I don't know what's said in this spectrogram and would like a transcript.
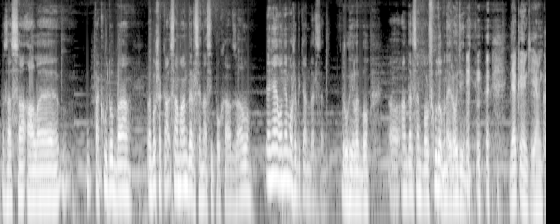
zasa, ale tá chudoba, lebo však sám Andersen asi pochádzal. Nie, on nemôže byť Andersen druhý, lebo eh, Andersen bol z chudobnej rodiny. Ďakujem ti, Janko.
